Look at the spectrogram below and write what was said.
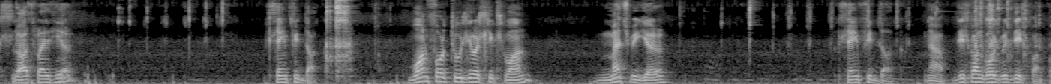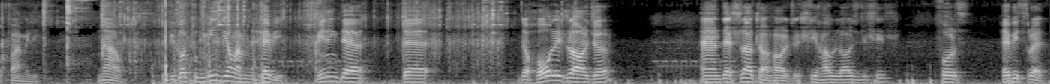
slot right here. Same feed dog. 142061, much bigger, same feed dog. Now, this one goes with this one for family. Now, we go to medium and heavy, meaning the the the hole is larger and the slots are larger. See how large this is? Fourth, heavy thread,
